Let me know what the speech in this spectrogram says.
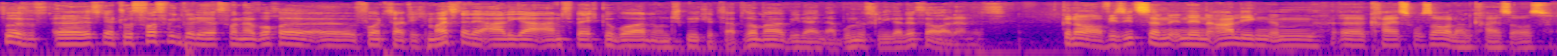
So ist es. Äh, ist der TuS Vosswinkel, der ist von der Woche äh, vorzeitig Meister der A-Liga Arnsberg geworden und spielt jetzt ab Sommer wieder in der Bundesliga des Sauerlandes. Genau, wie sieht es denn in den A-Ligen im äh, Kreis Hochsauerland-Kreis aus?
